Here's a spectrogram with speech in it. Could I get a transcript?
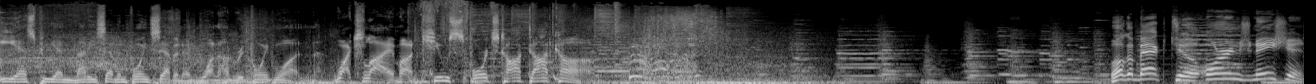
ESPN 97.7 and 100.1. Watch live on QSportsTalk.com. Welcome back to Orange Nation.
